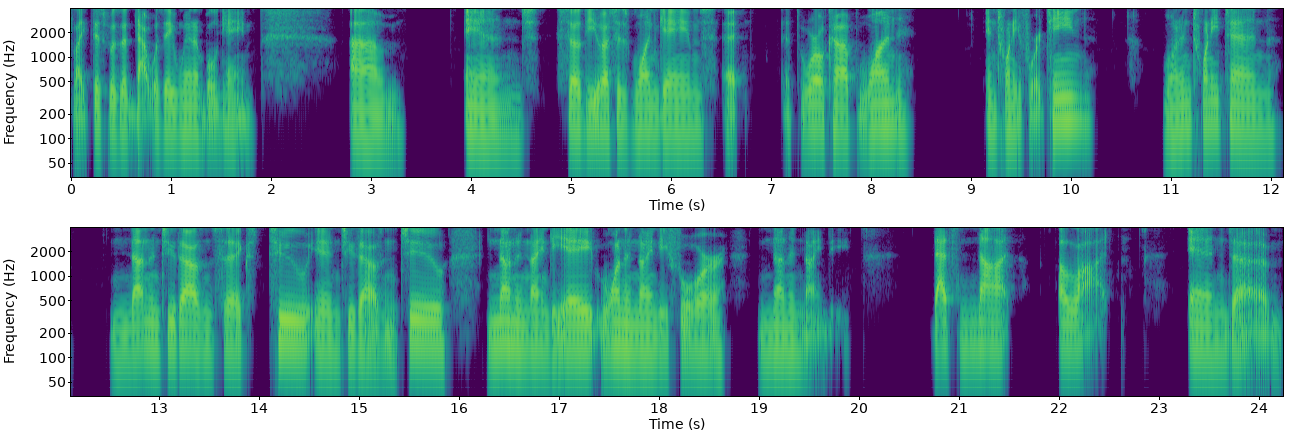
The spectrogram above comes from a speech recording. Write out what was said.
like this was a that was a winnable game. Um, and so the US has won games at, at the World Cup, one in 2014, one in 2010, none in 2006, two in 2002, none in 98, one in 94, none in 90. That's not a lot. And um,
